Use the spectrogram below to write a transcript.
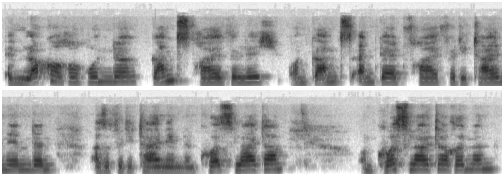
in lockerer Runde, ganz freiwillig und ganz entgeltfrei für die Teilnehmenden, also für die teilnehmenden Kursleiter und Kursleiterinnen,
